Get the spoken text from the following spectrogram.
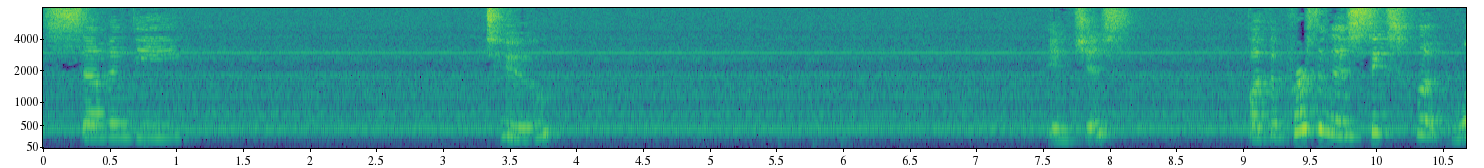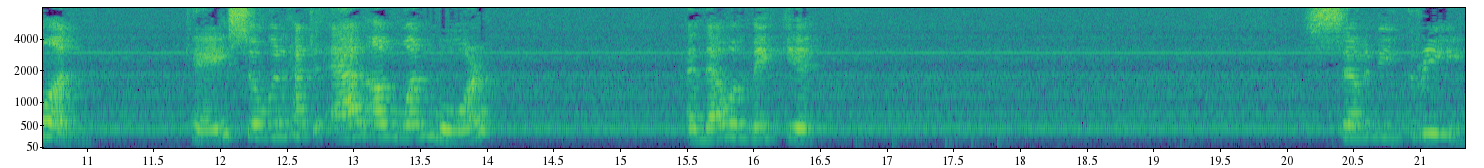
72 inches. But the person is six foot one. Okay, so we're to have to add on one more. And that will make it 73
